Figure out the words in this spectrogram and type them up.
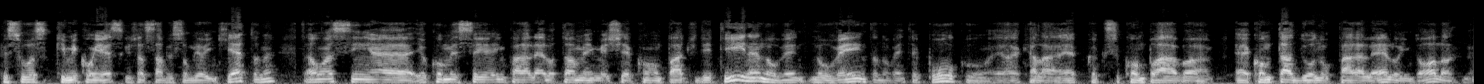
pessoas que me conhecem que já sabem, eu sou meio inquieto, né? Então, assim, é, eu comecei em paralelo também mexer com parte de TI, né? 90, 90, 90 e pouco, é aquela época que se comprava é, computador no paralelo em dólar, né?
